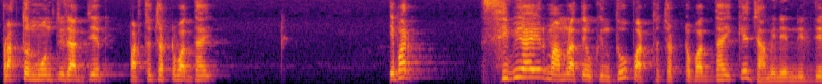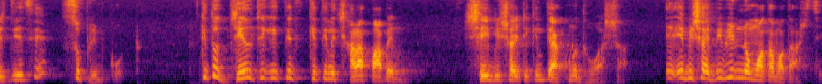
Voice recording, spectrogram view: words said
প্রাক্তন মন্ত্রী রাজ্যের পার্থ চট্টোপাধ্যায়। এবার সিবিআইয়ের মামলাতেও কিন্তু পার্থ চট্টোপাধ্যায়কে জামিনের নির্দেশ দিয়েছে সুপ্রিম কোর্ট। কিন্তু জেল থেকে কি- তিনি ছাড়া পাবেন? সেই বিষয়টি কিন্তু এখনও ধোঁয়াশা। এ- বিষয়ে বিভিন্ন মতামত আসছে।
